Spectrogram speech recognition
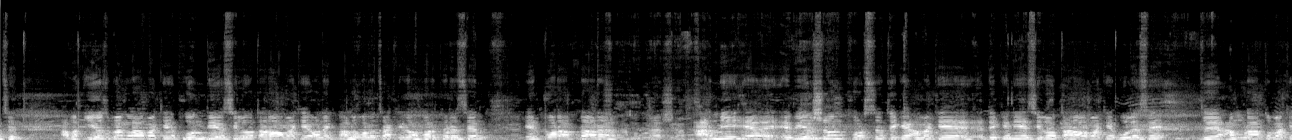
আছেন। আবার ইউএস বাংলা আমাকে ফোন দিয়েছিল, তারাও আমাকে অনেক ভালো ভালো চাকরির অফার করেছেন। এরপর আপনার আর্মি এভিয়েশন ফোর্সে থেকে আমাকে ডেকে নিয়েছিল। তারাও আমাকে বলেছে যে, আমরা তোমাকে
